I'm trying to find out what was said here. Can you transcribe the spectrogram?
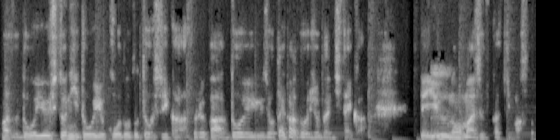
まずどういう人にどういう行動をとってほしいか、それがどういう状態からどういう状態にしたいかっていうのをまず書きますと。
